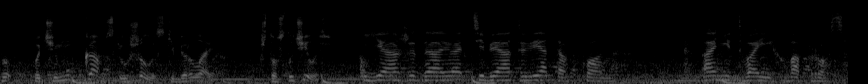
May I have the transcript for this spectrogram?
П- почему Камский ушел из Киберлайф? Что случилось? Я ожидаю от тебя ответов, Конор, а не твоих вопросов.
